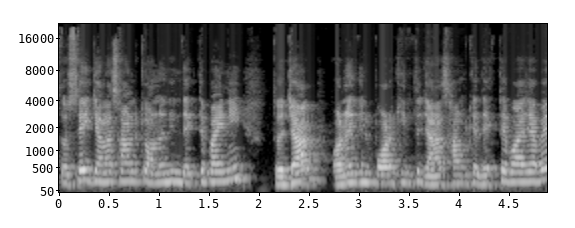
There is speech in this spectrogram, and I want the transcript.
তো সেই জানা সাউন্ডকে অনেকদিন দেখতে পাইনি। তো যাক, অনেকদিন পর কিন্তু জানা সাউন্ডকে দেখতে পাওয়া যাবে।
